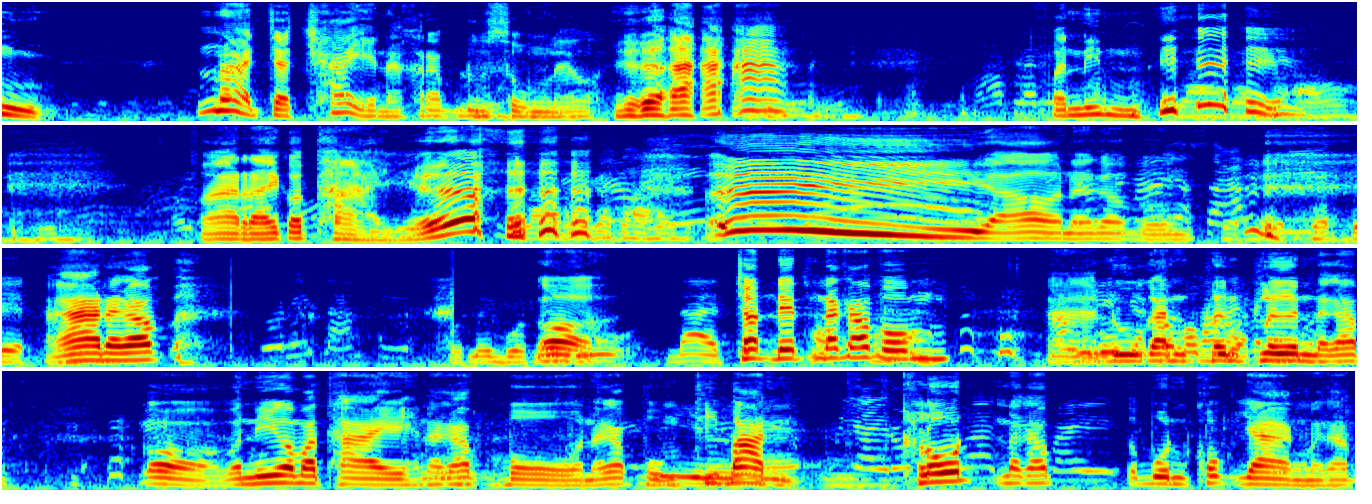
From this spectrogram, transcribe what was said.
ๆ น่าจะใช่นะครับ ดูทรงแล้ว ปลานิ่นเอาปลาอะไรก็ถ่าย เออปลานี้ก็ได้เอ้ยเอานะครับผมสามช็อตเด็ดอ่านะครับตัวนี้สามขีดบทไม่บวชก็ไม่รู้ได้ช็อตเด็ดนะครับผมอ่าดูกันเพลินๆนะครับ ก็วันนี้ก็มาถ่ายนะครับโบนะครับ ผมที่บ้านผู้ใหญ่โคลดนะครับตำบลโคกยางนะครับ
